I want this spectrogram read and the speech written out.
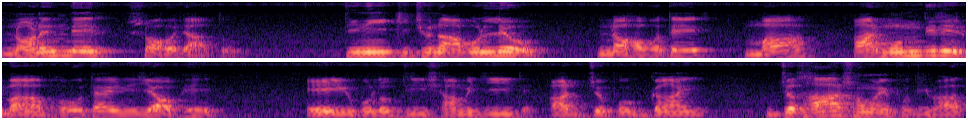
নরেন্দ্রের সহজাত। তিনি কিছু না বললেও নহবতের মা আর মন্দিরের মা ভবতারিণী যে অভেদ, এই উপলব্ধি স্বামীজির আর্য প্রজ্ঞায় যথাসময়ে প্রতিভাত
